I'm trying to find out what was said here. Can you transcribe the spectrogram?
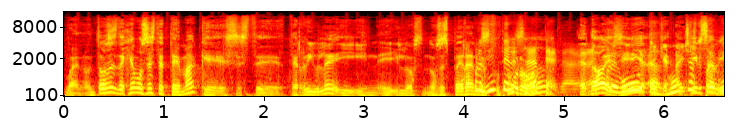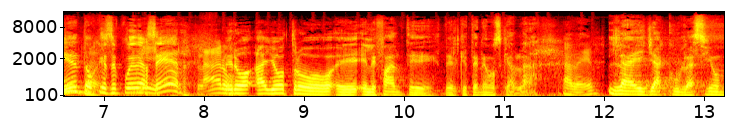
Bueno, entonces dejemos este tema que es este terrible y, y los, nos espera Ah, en pero el es futuro. interesante. ¿eh? Hay No, sí, hay que, hay que muchas ir sabiendo qué se puede Sí, hacer. claro. Pero hay otro eh, elefante del que tenemos que hablar. A ver. La eyaculación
